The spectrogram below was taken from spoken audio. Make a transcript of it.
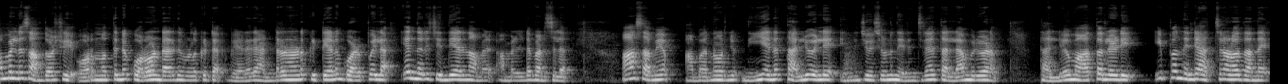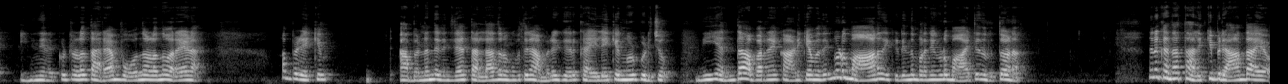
അമലിന് സന്തോഷമായി. ഒരെണ്ണത്തിന്റെ കുറവുണ്ടായിരുന്നു ഇവൾക്കിട്ട്. വേറെ രണ്ടെണ്ണോട് കിട്ടിയാലും കുഴപ്പമില്ല എന്നൊരു ചിന്തയായിരുന്നു അമൽ അമലിന്റെ മനസ്സിൽ ആ സമയം അപർണ പറഞ്ഞു നീ എന്നെ തല്ലുവല്ലേ? എന്ന് ചോദിച്ചുകൊണ്ട് നിരഞ്ജനെ തല്ലാൻ വരുവാണ്. തല്ലുക മാത്രല്ലേടി. ഇപ്പം നിന്റെ അച്ഛനുള്ള തന്നെ. ഇനി നിനക്കിട്ടുള്ള തരാൻ പോകുന്നുള്ളെന്ന് പറയണ. അപ്പോഴേക്കും അപർണ നിരഞ്ജനെ തല്ലാൻ തുടങ്ങുമ്പോഴത്തേനും അമര കയറി കയ്യിലേക്ക് അങ്ങോട്ട് പിടിച്ചു. നീ എന്താ അപർണയെ കാണിക്കാൻ മതി ഇങ്ങോട്ട് മാറി നിൽക്കടി എന്ന് പറഞ്ഞ് ഇങ്ങോട്ട് മാറ്റി നിർത്തുവാണ്. നിനക്ക് എന്താ തലയ്ക്ക് ഭ്രാന്തായോ?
